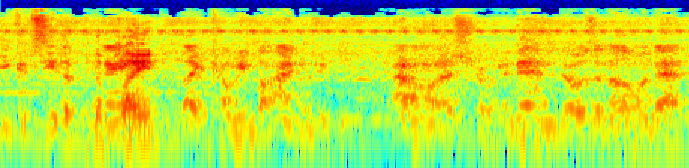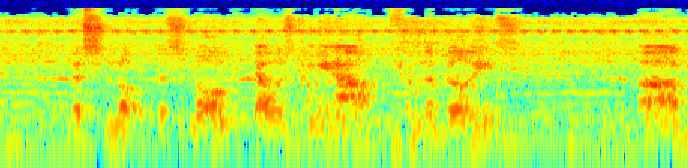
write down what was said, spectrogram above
you could see the The plane, plane. like coming behind the Dude. I don't know if that's true. And then there was another one that the smoke the smoke that was coming out from the buildings. Um,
